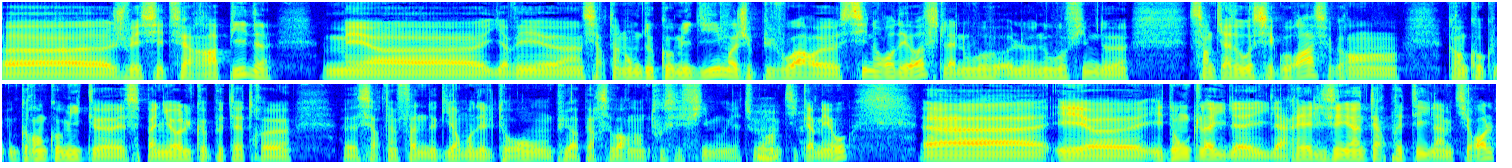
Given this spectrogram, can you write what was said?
Euh, je vais essayer de faire rapide, mais euh, il y avait euh, un certain nombre de comédies. Moi, j'ai pu voir euh, Sin Rodeos, la nouveau, le nouveau film de Santiago Segura, ce grand, grand, co- grand comique euh, espagnol que peut-être euh, euh, certains fans de Guillermo del Toro ont pu apercevoir dans tous ses films où il y a toujours un petit caméo. Euh, et, euh, et donc là, il a, il a réalisé et interprété, il a un petit rôle,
